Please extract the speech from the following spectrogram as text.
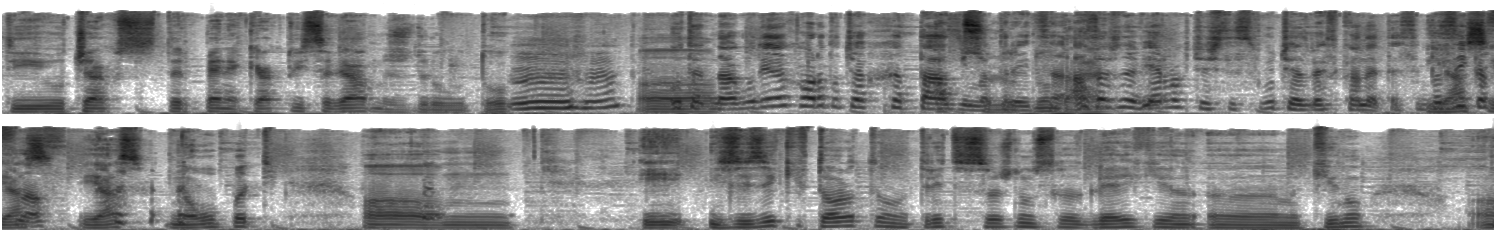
ти очаква с търпение, както и сега, между другото. Mm-hmm. А, От една година хората чакаха тази матрица. Да. Аз даже не вярвах, че ще се случи. Аз бях така, не, те се базикат с нас. И аз, много пъти. А, и излизайки втората матрица, всъщност, гледайки а, на кино, а,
